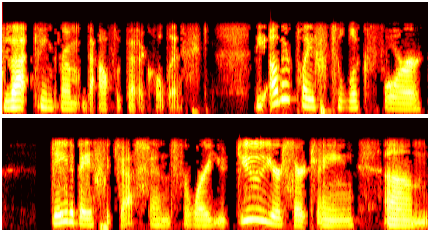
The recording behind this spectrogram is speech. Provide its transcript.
So that came from the alphabetical list. The other place to look for database suggestions for where you do your searching um,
